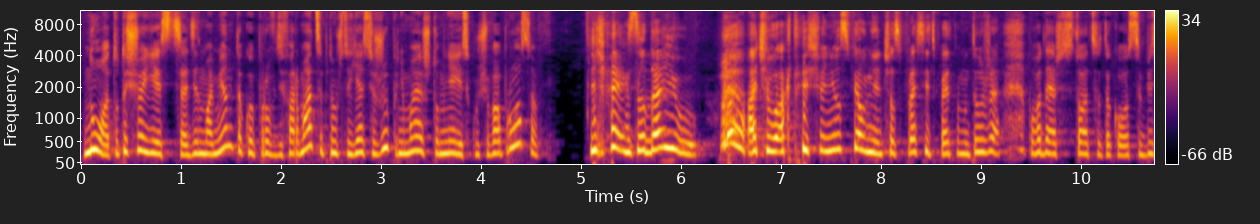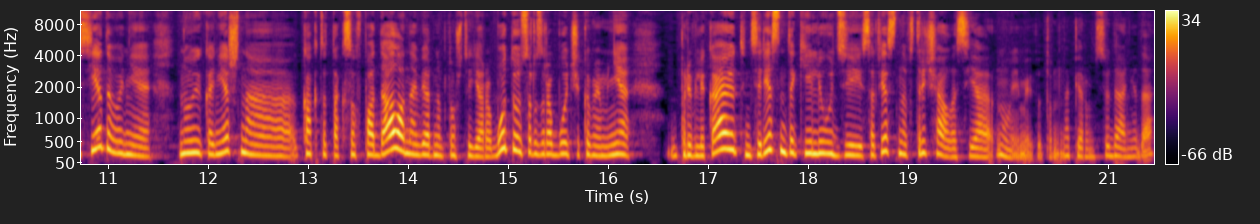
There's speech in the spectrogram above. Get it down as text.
ну, а тут еще есть один момент такой профдеформации, потому что я сижу и понимаю, что у меня есть куча вопросов, я их задаю. А чувак, ты еще не успел мне ничего спросить, поэтому ты уже попадаешь в ситуацию такого собеседования. Ну и, конечно, как-то так совпадало, наверное, потому что я работаю с разработчиками, мне привлекают, интересны такие люди, и, соответственно, встречалась я, ну, я имею в виду там на первом свидании, да,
